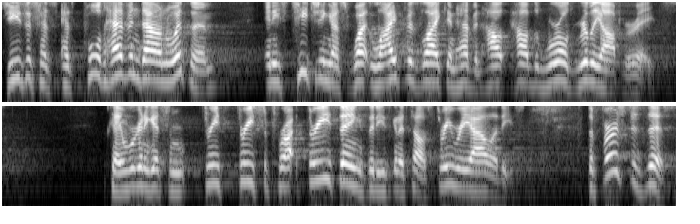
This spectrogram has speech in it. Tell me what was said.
Jesus has, has pulled heaven down with him, and he's teaching us what life is like in heaven, how, how the world really operates. Okay, and we're going to get some three, three, three things that he's going to tell us, three realities. The first is this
